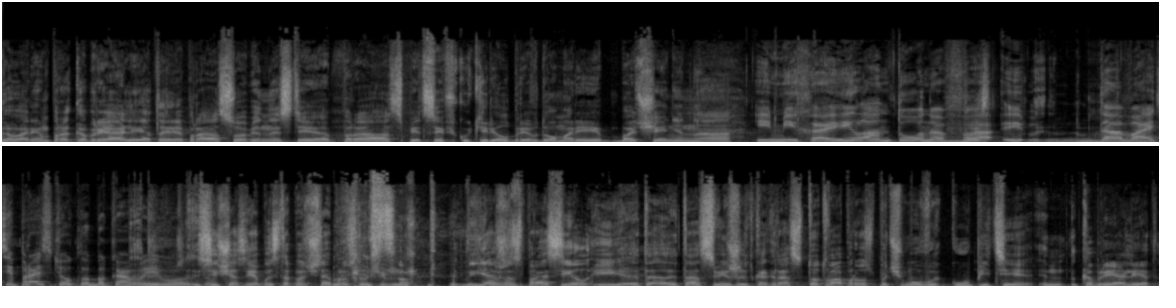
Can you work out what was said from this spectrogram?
Говорим про кабриолеты, про особенности, про специфику. Кирилл Бревдо, Мария Баченина. И Михаил Антонов. Быс- и Давайте про стекла боковые воздух. Сейчас я быстро прочитаю, просто очень много. Я же спросил, и это, это освежит как раз тот вопрос, почему вы купите кабриолет,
